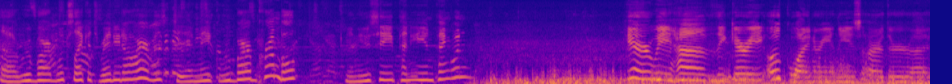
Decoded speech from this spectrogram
The rhubarb looks like it's ready to harvest to make rhubarb crumble. Can you see Penny and Penguin? Here we have the Garry Oak Winery, and these are their uh,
